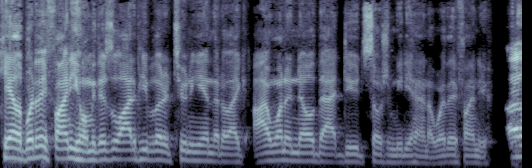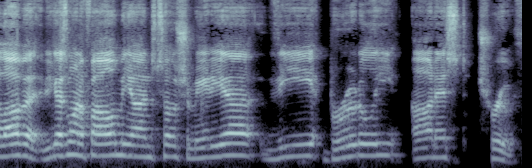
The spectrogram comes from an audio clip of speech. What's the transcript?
Caleb, where do they find you, homie? There's a lot of people that are tuning in that are like, I want to know that dude's social media handle. Where do they find you? I love it. If you guys want to follow me on social media, the brutally honest truth.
